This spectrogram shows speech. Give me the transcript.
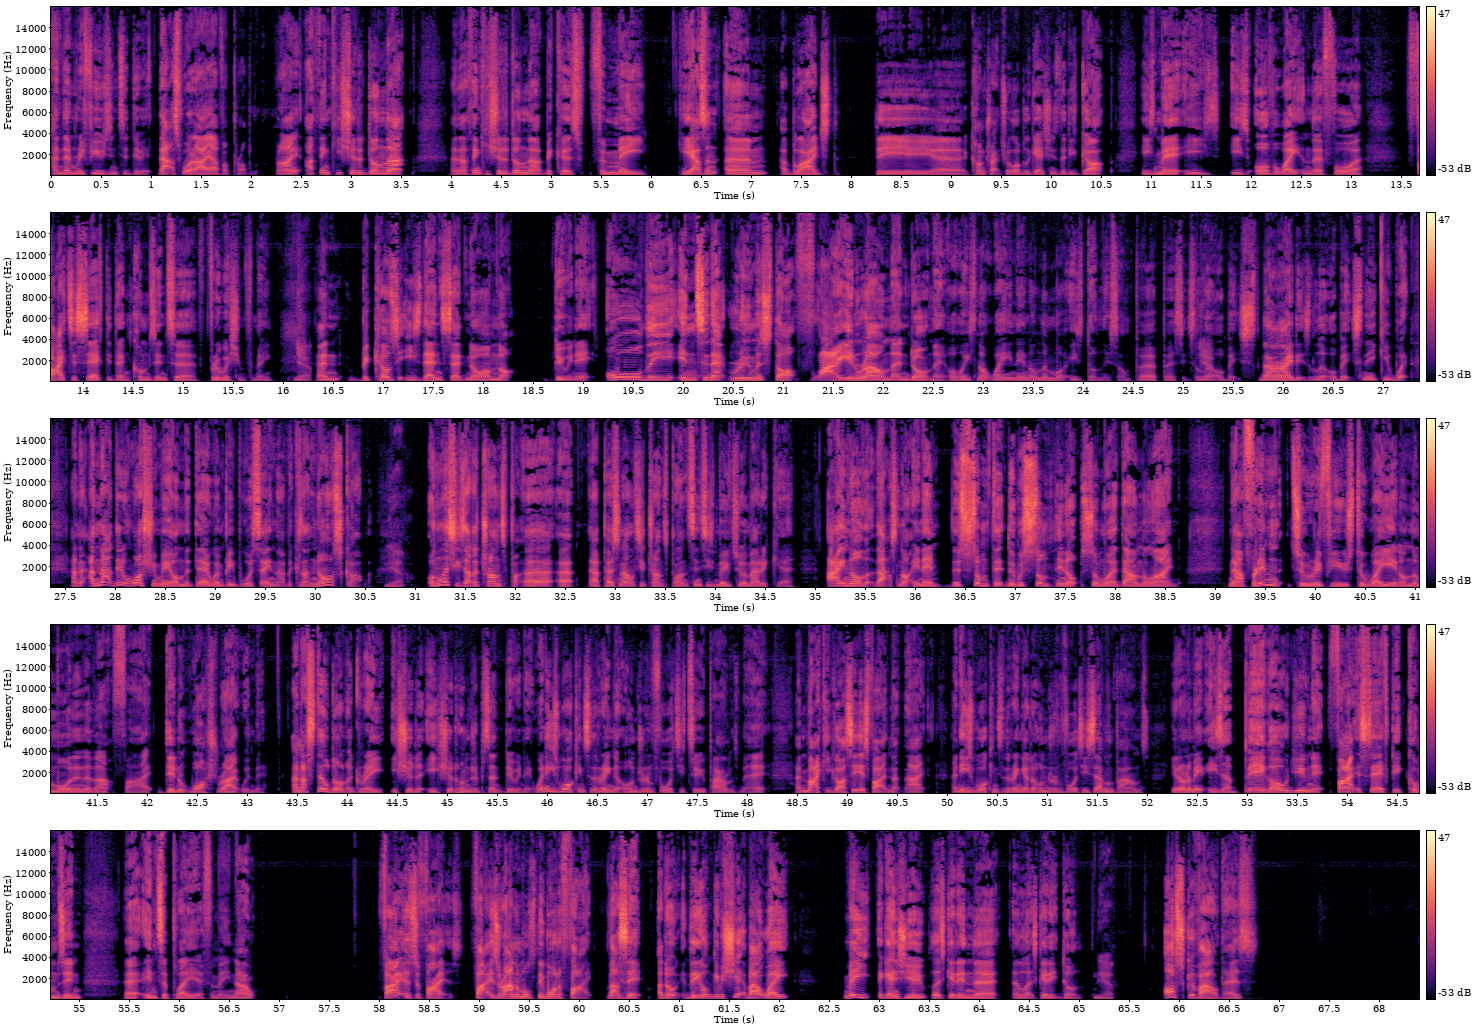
and then refusing to do it. That's where I have a problem, right? I think he should have done that, and I think he should have done that because for me, he hasn't um, obliged the uh, contractual obligations that he's got. He's made, he's he's overweight, and therefore fighter safety then comes into fruition for me. Yeah. And because he's then said, "No, I'm not." Doing it, all the internet rumours start flying round. Then, don't they? Oh, he's not weighing in on them. He's done this on purpose. It's a Yeah. little bit snide. It's a little bit sneaky. And and that didn't wash with me on the day when people were saying that because I know Scott. Yeah. Unless he's had a trans- uh, uh, a personality transplant since he's moved to America, I know that that's not in him. There's something. There was something up somewhere down the line. Now, for him to refuse to weigh in on the morning of that fight didn't wash right with me. And I still don't agree. He should he should hundred percent doing it. When he's walking to the ring at 142 pounds, mate, and Mikey Garcia's fighting that night, and he's walking to the ring at 147 pounds. You know what I mean? He's a big old unit. Fighter safety comes in uh, into play here for me now. Fighters are fighters. Fighters are animals. They want to fight. That's it. I don't. They don't give a shit about weight. Me against you. Let's get in there and let's get it done. Yeah. Oscar Valdez.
